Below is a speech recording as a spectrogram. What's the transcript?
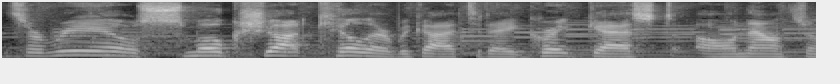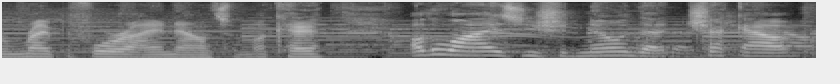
It's a real smoke shot killer we got today. Great guest. I'll announce him right before I announce him, okay? Otherwise, you should know that check out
